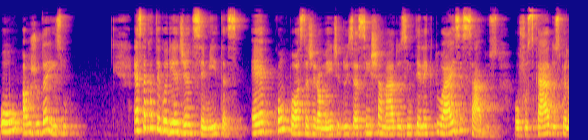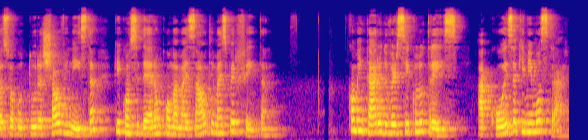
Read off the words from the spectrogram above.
ou ao judaísmo. Esta categoria de antissemitas é composta geralmente dos assim chamados intelectuais e sábios, ofuscados pela sua cultura chauvinista, que consideram como a mais alta e mais perfeita. Comentário do versículo 3: A coisa que me mostrar.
